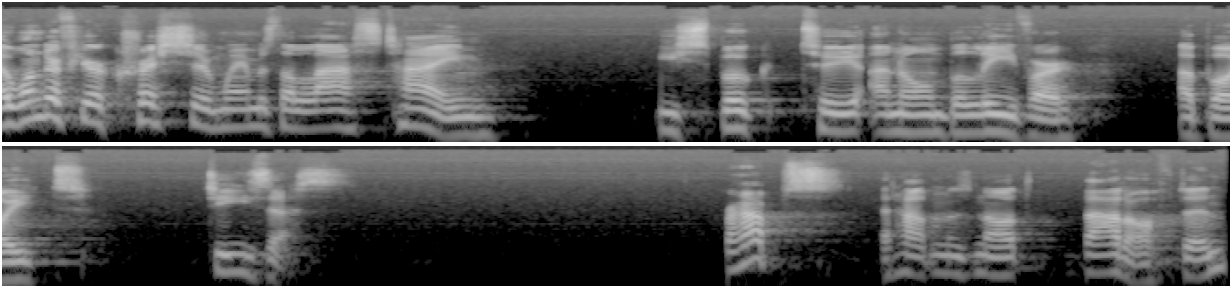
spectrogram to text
I wonder if you're a Christian, when was the last time you spoke to an unbeliever about Jesus. Perhaps it happens not that often,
